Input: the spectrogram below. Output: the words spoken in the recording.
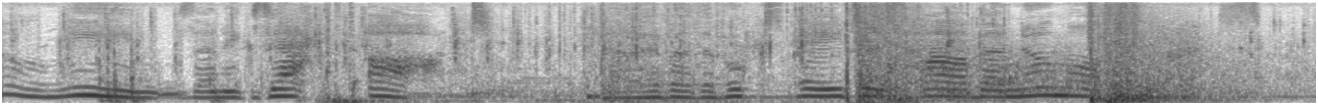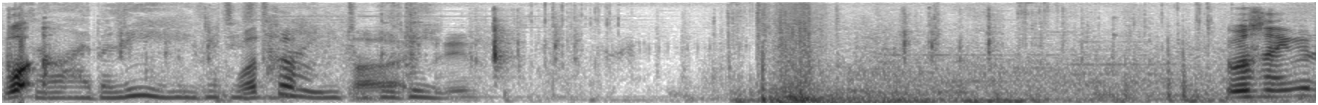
no means an exact art. However, the book's pages harbor no more secrets. What? So I believe it is What the time to begin. dude? It wasn't even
